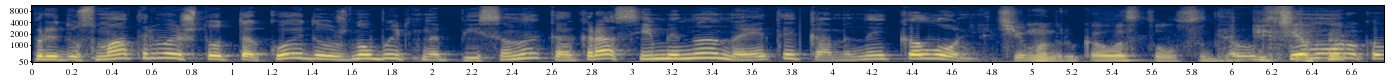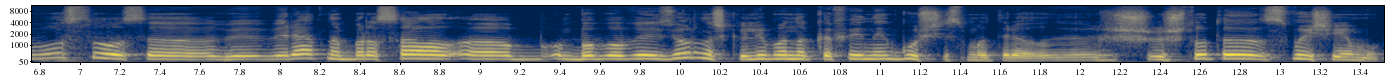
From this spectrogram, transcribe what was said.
предусматривая, что такое должно быть написано как раз именно на этой каменной колонне. Чем он руководствовался? Дописано? Чем он руководствовался? Вероятно, бросал э, бобовые зернышки, либо на кофейной гуще смотрел. Что-то свыше ему.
